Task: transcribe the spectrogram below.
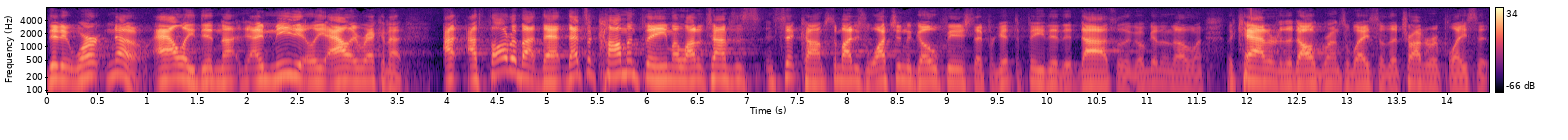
Did it work? No. Allie did not. Immediately, Allie recognized. I, I, thought about that. That's a common theme a lot of times in, sitcoms. Somebody's watching the goldfish, they forget to feed it, it dies, so they go get another one. The cat or the dog runs away, so they try to replace it.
